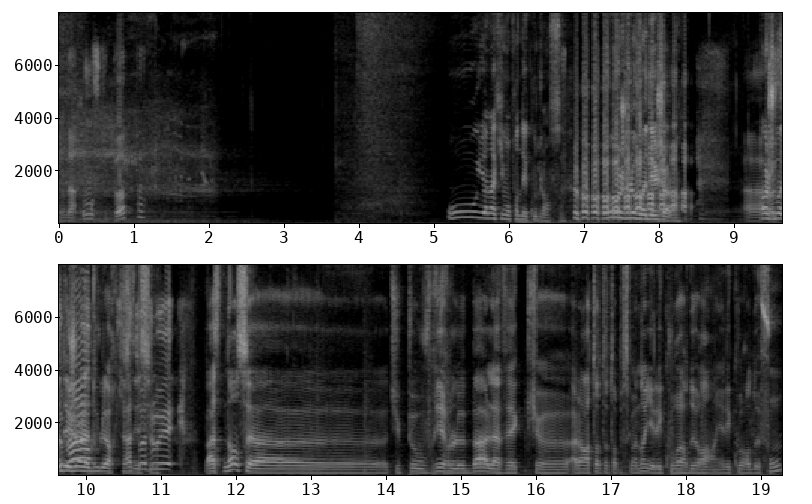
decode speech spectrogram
Il y en a 11 qui pop. Ouh, il y en a qui vont prendre des coups de lance. oh, je le vois déjà, là. Oh, je vois déjà la douleur qui se dessine. Bah non, c'est... Euh, tu peux ouvrir le bal avec... Euh, alors attends, attends, parce que maintenant il y a les coureurs de rang, hein. il y a les coureurs de fond.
